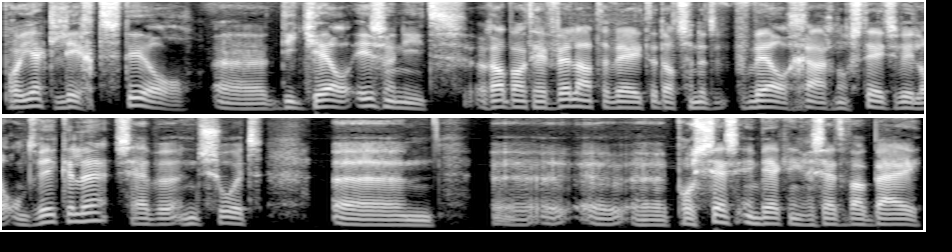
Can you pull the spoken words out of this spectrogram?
project ligt stil. Uh, die gel is er niet. Radboud heeft wel laten weten dat ze het wel graag nog steeds willen ontwikkelen. Ze hebben een soort proces in werking gezet waarbij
